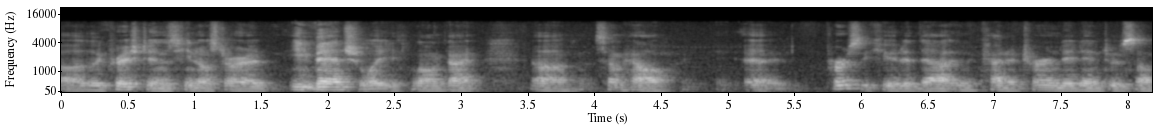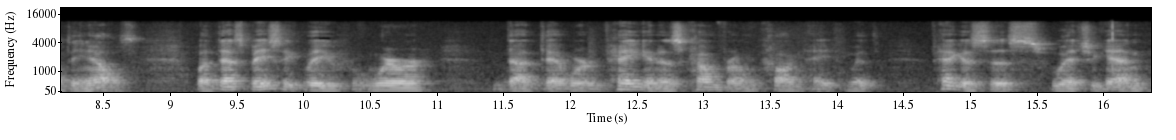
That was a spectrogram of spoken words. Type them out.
uh, the Christians, you know, started eventually, long time, uh, somehow uh, persecuted that and kind of turned it into something else. But that's basically where that, that word pagan has come from, cognate with Pegasus, which again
